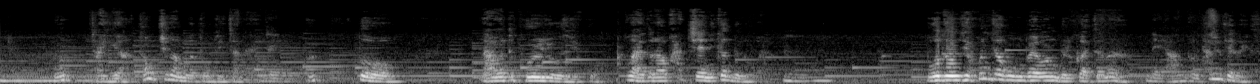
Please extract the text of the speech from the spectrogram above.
음, 어? 자기가 성취감 같은 것도 있잖아요. 네. 또 남한테 보여주고도 있고 그 아이들하고 같이 하니까 느는 거야. 음. 뭐든지 혼자 공부하면 늘 것 같잖아. 네, 안 그렇죠. 한계가 있어.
